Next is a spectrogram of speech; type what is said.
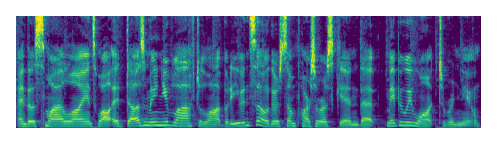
And those smile lines, while it does mean you've laughed a lot, but even so, there's some parts of our skin that maybe we want to renew.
